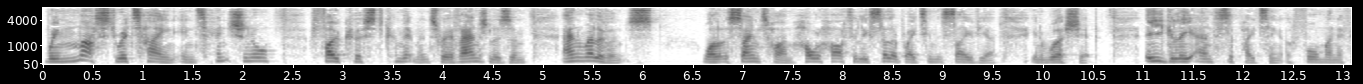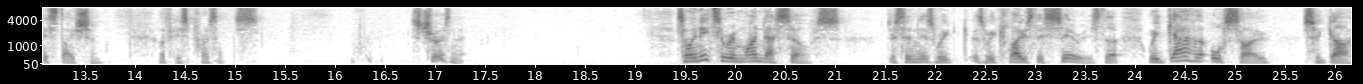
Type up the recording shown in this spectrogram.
We must retain intentional, focused commitment to evangelism and relevance while at the same time wholeheartedly celebrating the Saviour in worship, eagerly anticipating a full manifestation of His presence. It's true, isn't it? So we need to remind ourselves, just as we, as we close this series, that we gather also to go.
